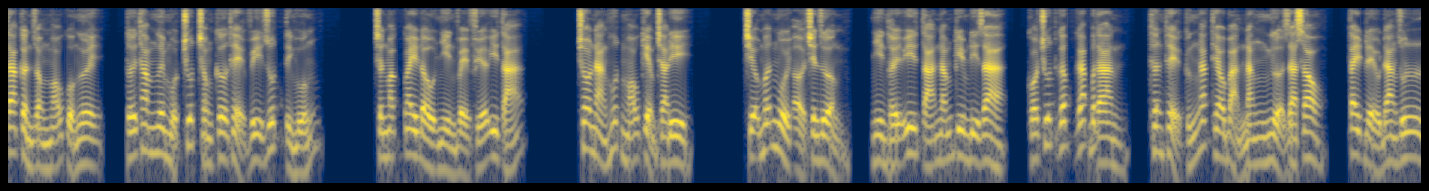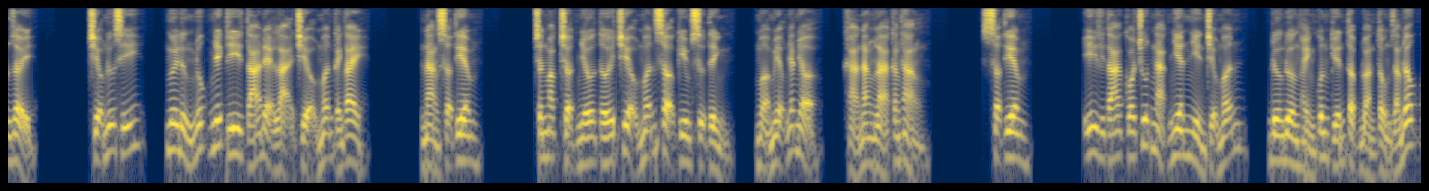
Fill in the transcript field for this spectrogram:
ta cần dòng máu của ngươi, tới thăm ngươi một chút trong cơ thể vi rút tình huống. Trần mặc quay đầu nhìn về phía y tá. Cho nàng hút máu kiểm tra đi. Triệu mẫn ngồi ở trên giường, nhìn thấy y tá nắm kim đi ra, có chút gấp gáp bất an, thân thể cứng ngắc theo bản năng ngửa ra sau, tay đều đang run rẩy. Triệu nữ sĩ ngươi đừng núp nhích y tá đệ lại triệu mẫn cánh tay. Nàng sợ tiêm. Trần mặc chợt nhớ tới triệu mẫn sợ kim sự tình, mở miệng nhắc nhở, khả năng là căng thẳng. Sợ tiêm. Y tá có chút ngạc nhiên nhìn triệu mẫn, đường đường hành quân kiến tập đoàn tổng giám đốc,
